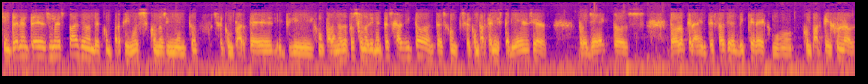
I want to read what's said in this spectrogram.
simplemente es un espacio donde compartimos conocimiento, se comparte y, y para nosotros conocimiento es casi todo, entonces se comparten experiencias, proyectos, todo lo que la gente está haciendo y quiere como compartir con los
